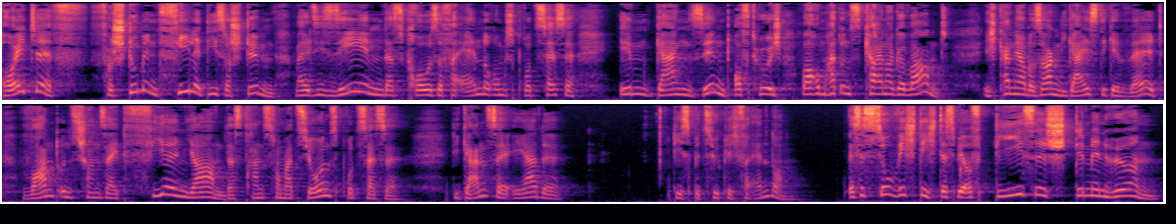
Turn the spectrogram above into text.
Heute verstummen viele dieser Stimmen, weil sie sehen, dass große Veränderungsprozesse im Gang sind. Oft höre ich, warum hat uns keiner gewarnt? Ich kann ja aber sagen, die geistige Welt warnt uns schon seit vielen Jahren, dass Transformationsprozesse die ganze Erde diesbezüglich verändern. Es ist so wichtig, dass wir auf diese Stimmen hören.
